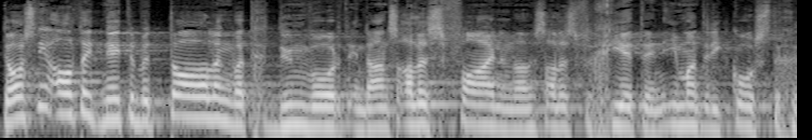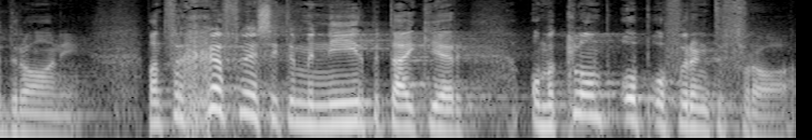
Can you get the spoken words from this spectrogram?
Daar's nie altyd net 'n betaling wat gedoen word en dan's alles fyn en dan is alles vergeet en iemand het die koste gedra nie. Want vergifnis het 'n manier partykeer om 'n klomp opoffering te vra.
